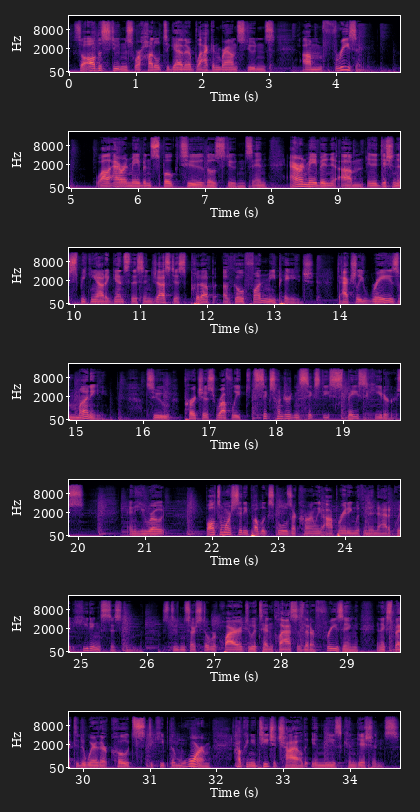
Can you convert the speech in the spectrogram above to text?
So all the students were huddled together, black and brown students, um, freezing. While Aaron Maybin spoke to those students. And Aaron Maybin, um, in addition to speaking out against this injustice, put up a GoFundMe page to actually raise money to purchase roughly 660 space heaters. And he wrote, Baltimore City Public Schools are currently operating with an inadequate heating system. Students are still required to attend classes that are freezing and expected to wear their coats to keep them warm. How can you teach a child in these conditions?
